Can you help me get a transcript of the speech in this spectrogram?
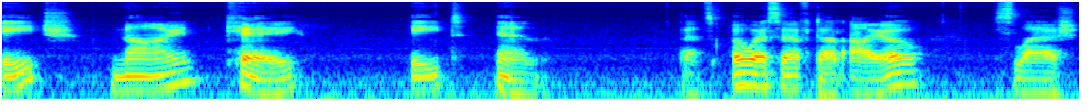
h9k8n. That's osf.io slash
